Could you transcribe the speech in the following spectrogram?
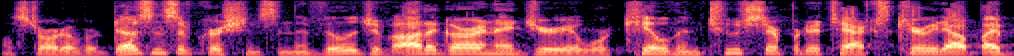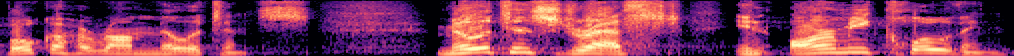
I'll start over. Dozens of Christians in the village of Attagara, Nigeria, were killed in two separate attacks carried out by Boko Haram militants. Militants dressed in army clothing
